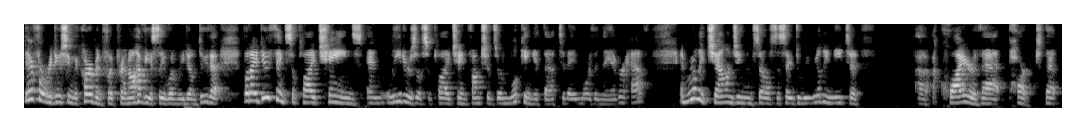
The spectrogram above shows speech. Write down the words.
therefore reducing the carbon footprint, obviously, when we don't do that. But I do think supply chains and leaders of supply chain functions are looking at that today more than they ever have and really challenging themselves to say, do we really need to uh, acquire that part, that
